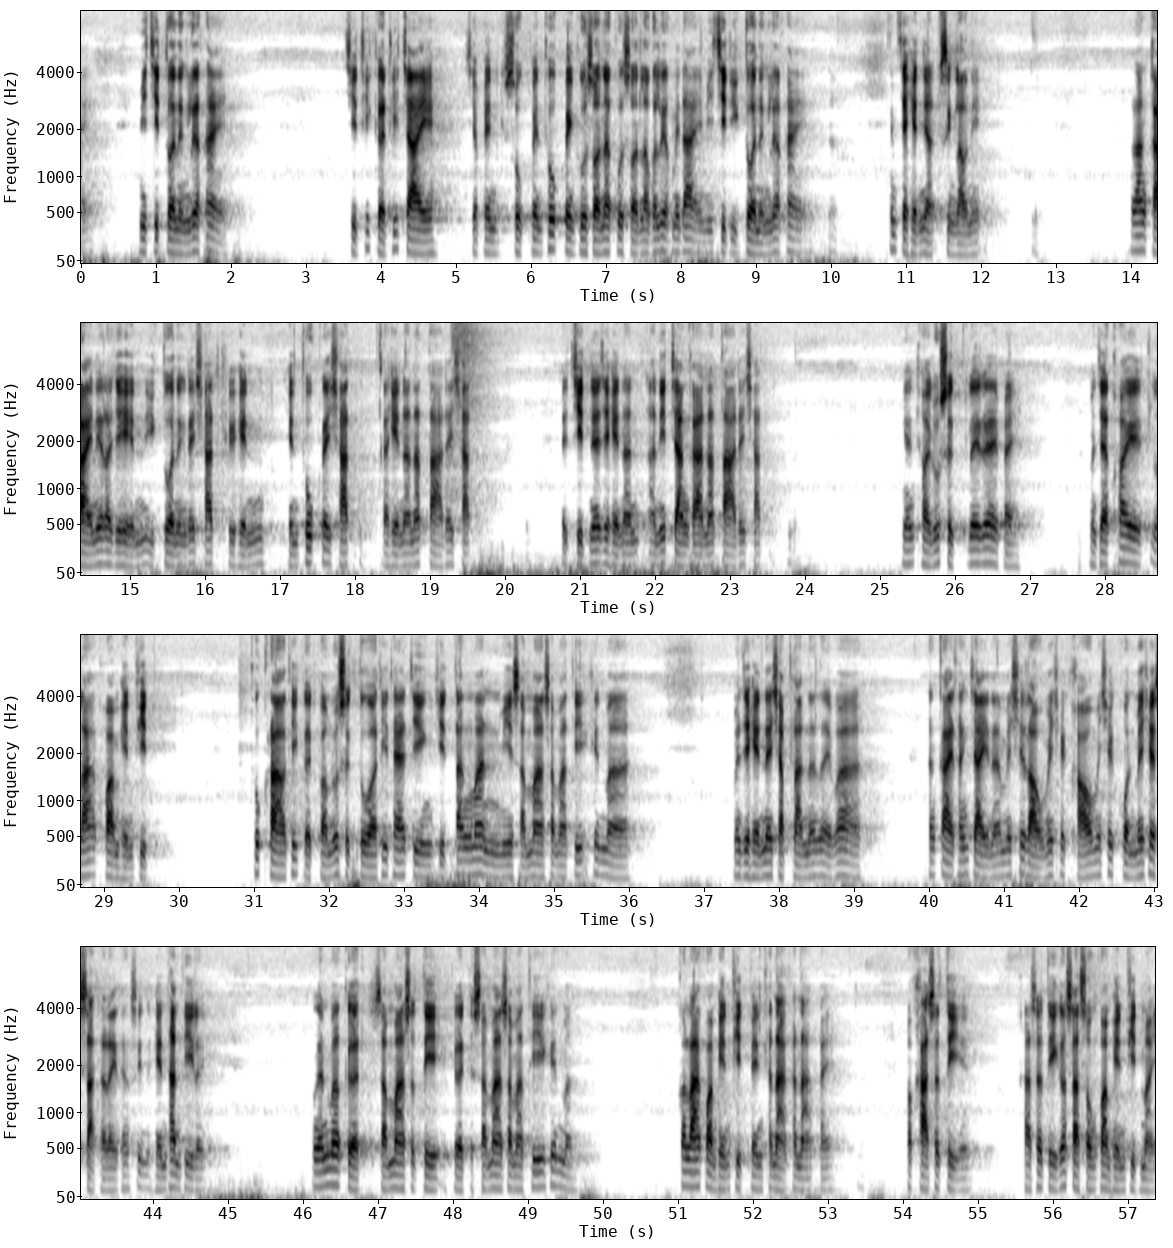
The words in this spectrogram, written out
มีจิตตัวหนึ่งเลือกให้ จิตที่เกิดที่ใจจะเป็นสุขเป็นทุกข์เป็นกุศลอกุศลเราก็เลือกไม่ได้ มีจิตอีกตัวหนึ่งเลือกให้นี่จะเห็นเนี่ยสิ่งเหล่านี้ ร่างกายนี้เราจะเห็นอีกตัวหนึ่งได้ชัด คือเห็นเห็นทุกข์ได้ชัดกับเห็นอนัตตาได้ชัด แต่จิตเนี่ยจะเห็นอนิจจังการนัตตาได้ชัดงั้นคอยรู้สึกเรื่อยๆไป มันจะค่อยละความเห็นผิด ทุกคราวที่เกิดความรู้สึกตัวที่แท้จริง จิตตั้งมั่น มีสัมมาสมาธิขึ้นมา มันจะเห็นในฉับพลันนั้นเลยว่า ทั้งกายทั้งใจนะ ไม่ใช่เราไม่ใช่เขา ไม่ใช่คน ไม่ใช่สัตว์อะไรทั้งสิ้นเห็นทันทีเลย เพราะงั้นเมื่อเกิดสัมมาสติเกิดสัมมาสมาธิขึ้นมา ก็ละความเห็นผิดเป็นขณะขณะไปพอขาดสติขาดสติก็สะสมความเห็นผิดใหม่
